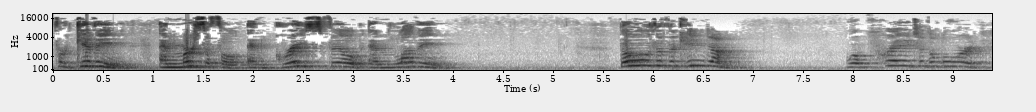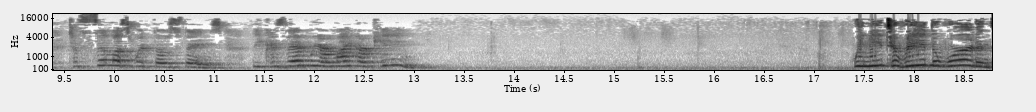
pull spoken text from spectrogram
Forgiving and merciful and grace filled and loving. Those of the kingdom will pray to the Lord to fill us with those things because then we are like our king. We need to read the word and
